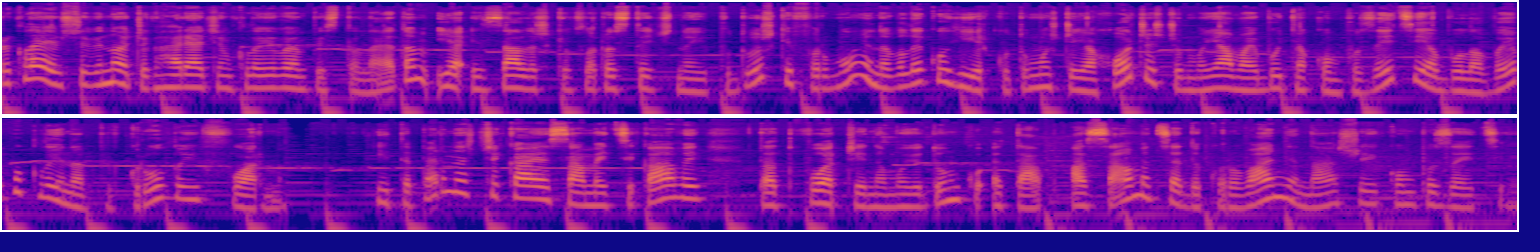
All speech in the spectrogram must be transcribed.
Приклеївши віночок гарячим клеєвим пістолетом, я із залишки флористичної подушки формую невелику гірку, тому що я хочу, щоб моя майбутня композиція була випуклої напівкруглої форми. І тепер нас чекає самий цікавий та творчий, на мою думку, етап, а саме це декорування нашої композиції.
